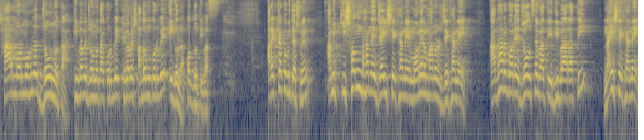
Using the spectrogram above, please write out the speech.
সার মর্ম হলো যৌনতা। কীভাবে যৌনতা করবে, কীভাবে সাধন করবে, এগুলা পদ্ধতি বাস। আরেকটা কবিতা শুনেন, আমি কি সন্ধানে যাই সেখানে, মনের মানুষ যেখানে, আধার গড়ে জলসে বাতি দিবারাতি নাই সেখানে,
